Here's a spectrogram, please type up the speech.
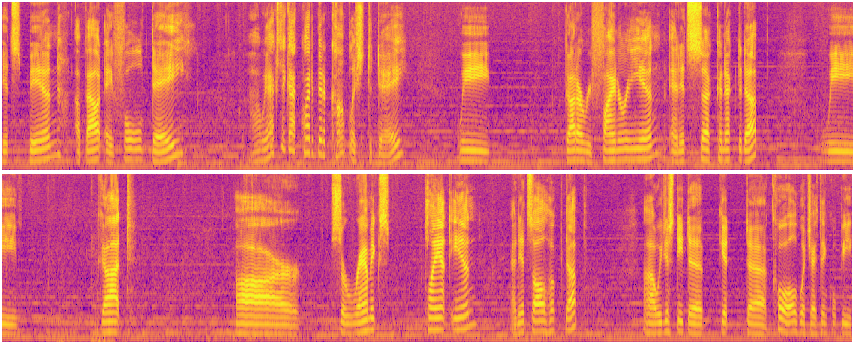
it's been about a full day. Uh, we actually got quite a bit accomplished today. We got our refinery in and it's uh, connected up we got our ceramics plant in and it's all hooked up. Uh, we just need to get uh, coal, which I think will be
